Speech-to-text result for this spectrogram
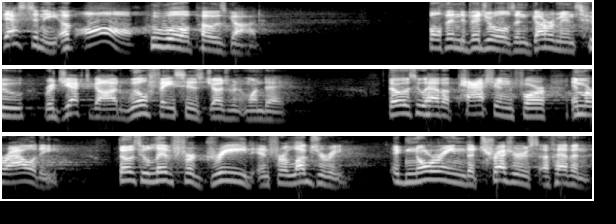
destiny of all who will oppose God. Both individuals and governments who reject God will face his judgment one day. Those who have a passion for immorality, those who live for greed and for luxury, ignoring the treasures of heaven.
